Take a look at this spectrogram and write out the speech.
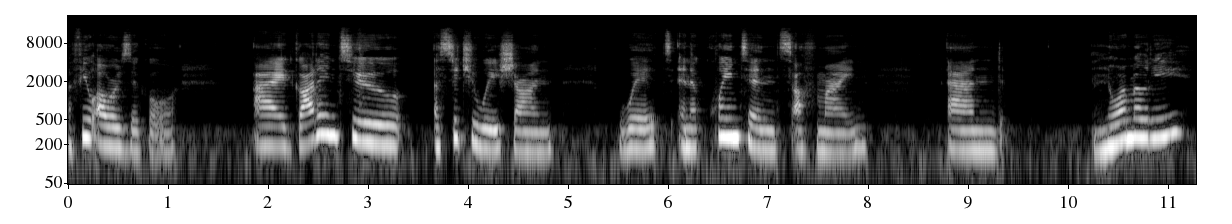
a few hours ago. I got into a situation with an acquaintance of mine, and normally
